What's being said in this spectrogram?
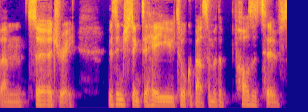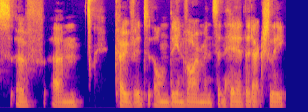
um, surgery. It was interesting to hear you talk about some of the positives of um, COVID on the environment and hear that actually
